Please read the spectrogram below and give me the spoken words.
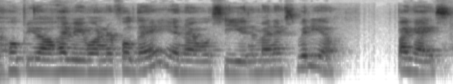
I hope you all have a wonderful day and I will see you in my next video. Bye guys.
